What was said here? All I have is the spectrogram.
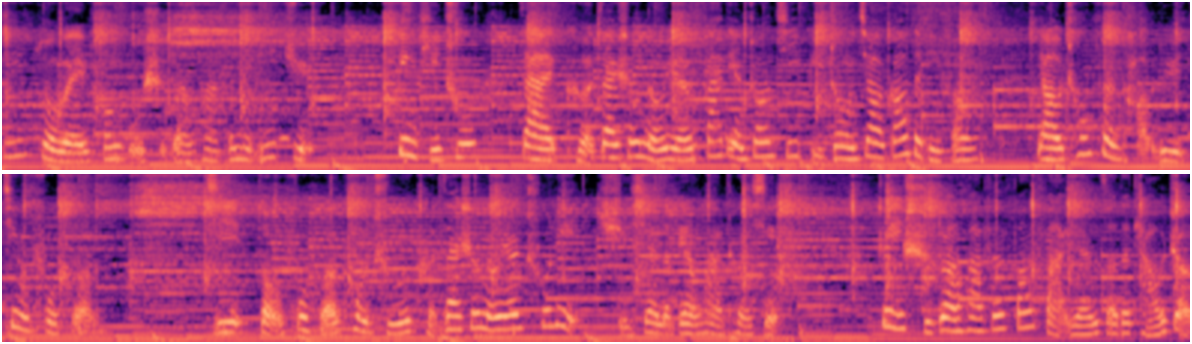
低作为峰谷时段划分的依据，并提出。在可再生能源发电装机比重较高的地方，要充分考虑净负荷及总负荷扣除可再生能源出力曲线的变化特性。这一时段划分方法原则的调整，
